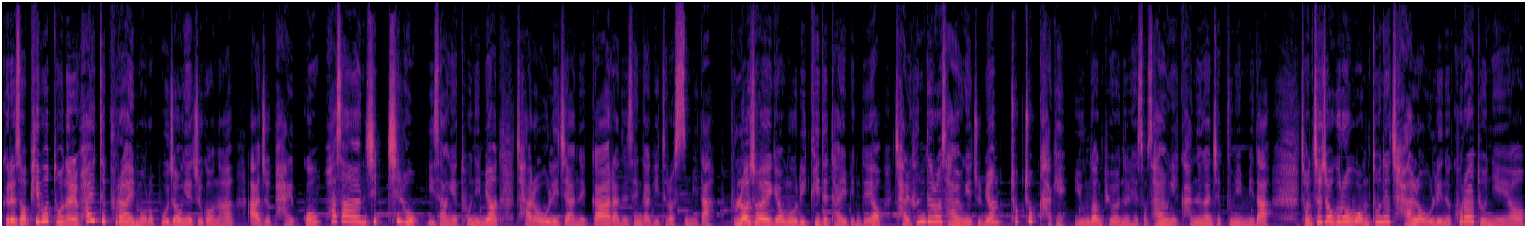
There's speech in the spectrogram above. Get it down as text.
그래서 피부톤을 화이트 primer로 보정해주거나 아주 밝고 화사한 17호 이상의 톤이면 잘 어울리지 않을까라는 생각이 들었습니다. 블러셔의 경우 liquid 타입인데요. 잘 흔들어 사용해 주 해주면 촉촉하게 윤광 표현을 해서 사용이 가능한 제품입니다. 전체적으로 warm톤에 잘 어울리는 coral톤이에요.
